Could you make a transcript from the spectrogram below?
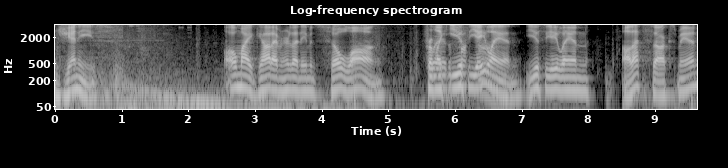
Jenny's. Oh my god, I haven't heard that name in so long. From like the fuck ESEA from? land. ESEA land. Oh, that sucks, man.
